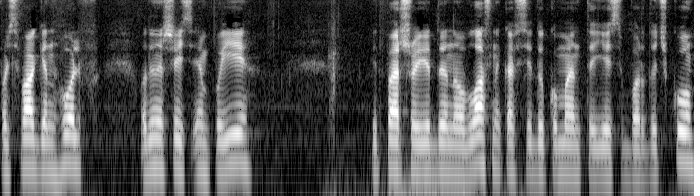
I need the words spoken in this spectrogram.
Volkswagen Golf 1.6 MPI від першого єдиного власника. Всі документи є в бардачку.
